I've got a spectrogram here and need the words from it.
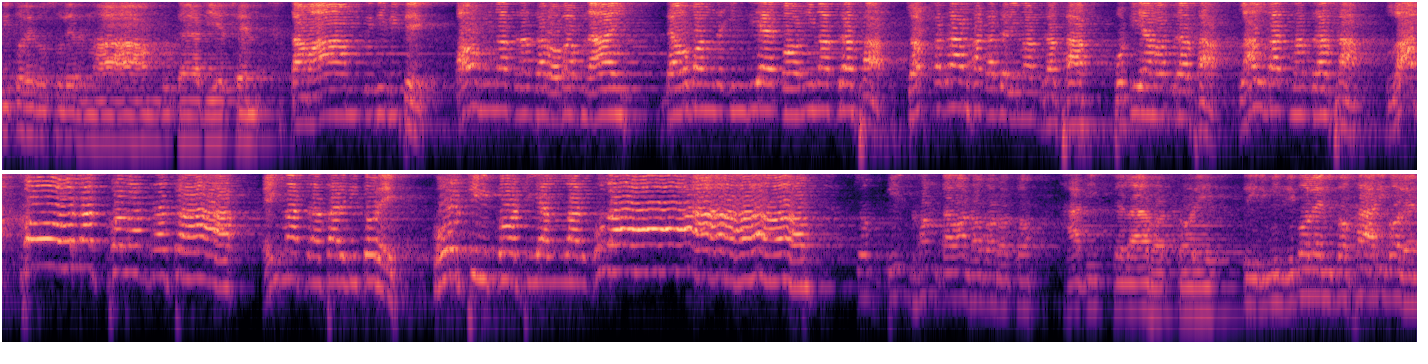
ভিতরে রসুলের নাম ঢুকায়া দিয়েছেন। তাম পৃথিবীতে মাদ্রাসার অভাব নাই। ইন্ডিয়ায় কওমি মাদ্রাসা, চট্টগ্রাম হাটাজারি মাদ্রাসা, পটিয়া মাদ্রাসা, লালবাগ মাদ্রাসা, লক্ষ লক্ষ মাদ্রাসা। এই মাদ্রাসার ভিতরে কোটি কোটি আল্লাহর গোলাম। চব্বিশ ঘণ্টা অনবরত হাদিস তেলাওয়াত করে। তিরমিজি বলেন, বখারি বলেন,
